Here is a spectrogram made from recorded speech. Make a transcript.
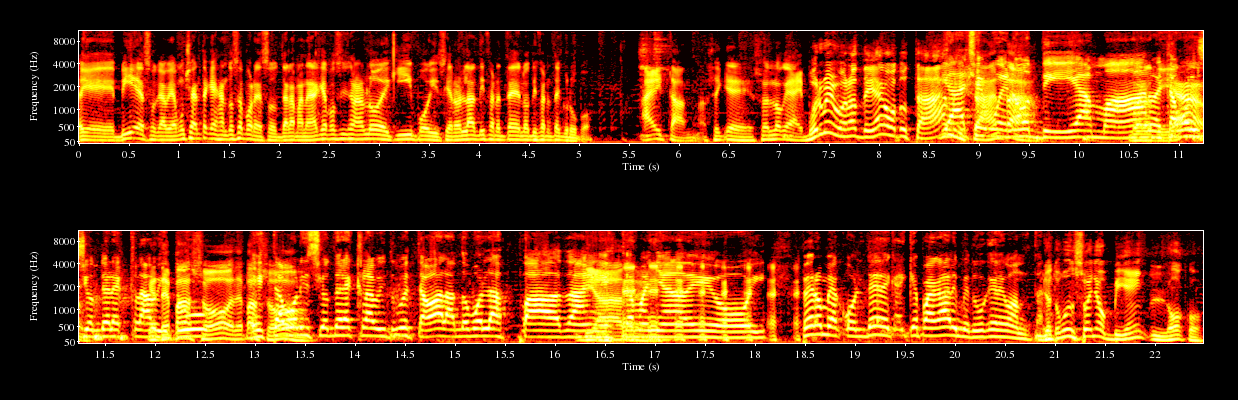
eh, vi eso, que había mucha gente quejándose por eso, de la manera que posicionaron los equipos, hicieron las diferentes, los diferentes grupos. Ahí está, así que eso es lo que hay. Burby, buenos días, ¿cómo tú estás? Ya, che, santa? buenos días, mano. Buenos Esta días. abolición de la esclavitud. ¿Qué te pasó? ¿Qué te pasó? Esta abolición de la esclavitud me estaba jalando por las patas en esta mañana de hoy. Pero me acordé de que hay que pagar y me tuve que levantar. Yo tuve un sueño bien loco.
